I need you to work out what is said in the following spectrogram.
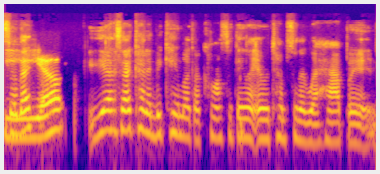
So that yep. yes, that kind of became like a constant thing. Like every time something would happen,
